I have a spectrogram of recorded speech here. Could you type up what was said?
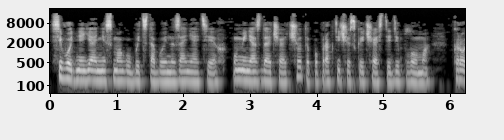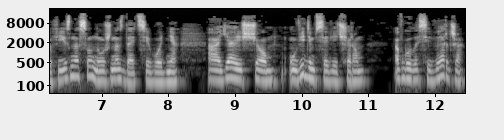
сегодня я не смогу быть с тобой на занятиях. У меня сдача отчета по практической части диплома. Кровь из носу нужно сдать сегодня. А я еще... Увидимся вечером». В голосе Верджа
